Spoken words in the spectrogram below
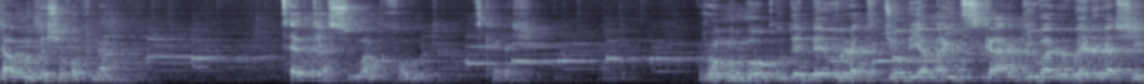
დაუნუბეშო ყოფნა წელთა სულა მხოლოდ ცქერაში რომ მოკვდე ბევრად ჯობია მაინც გარგი ვარ ვერაში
